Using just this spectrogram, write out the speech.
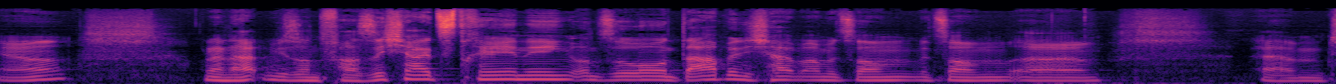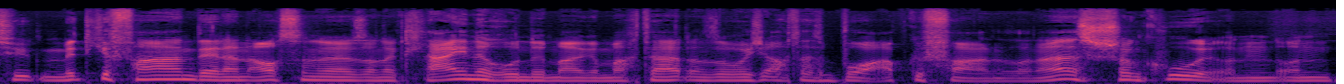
ja. Und dann hatten wir so ein Fahrsicherheitstraining und so. Und da bin ich halt mal mit so einem, mit so einem äh, ähm, Typen mitgefahren, der dann auch so eine, so eine kleine Runde mal gemacht hat und so, wo ich auch dachte, boah, abgefahren. So, ne? Das ist schon cool. Und, und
